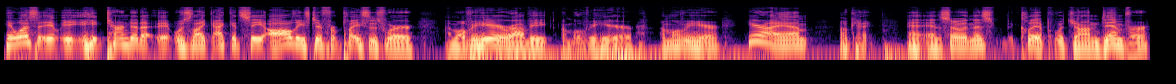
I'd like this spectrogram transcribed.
It was. It, it, he turned it. Up. It was like I could see all these different places where I'm over here, Robbie. I'm over here. I'm over here. Here I am. Okay. And, and so in this clip with John Denver,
